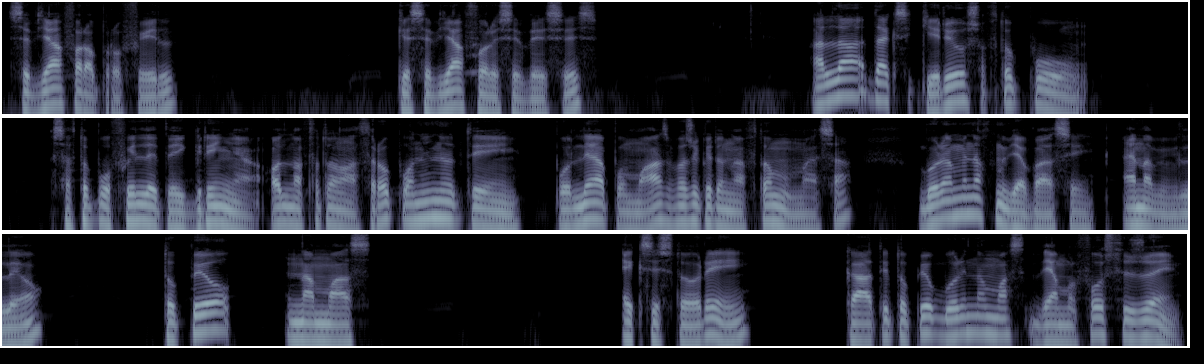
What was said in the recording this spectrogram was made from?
σε διάφορα προφίλ και σε διάφορες ειδήσει. Αλλά εντάξει, κυρίως αυτό που, σε αυτό που οφείλεται η γκρίνια όλων αυτών των ανθρώπων είναι ότι πολλοί από εμάς, βάζω και τον εαυτό μου μέσα, μπορεί να μην έχουμε διαβάσει ένα βιβλίο το οποίο να μας εξιστορεί κάτι το οποίο μπορεί να μας διαμορφώσει τη ζωή.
